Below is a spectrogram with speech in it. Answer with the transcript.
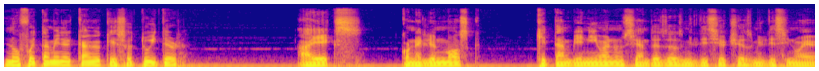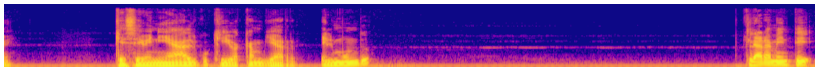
no fue también el cambio que hizo Twitter a X con Elon Musk, que también iba anunciando desde 2018 y 2019 que se venía algo que iba a cambiar el mundo. claramente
